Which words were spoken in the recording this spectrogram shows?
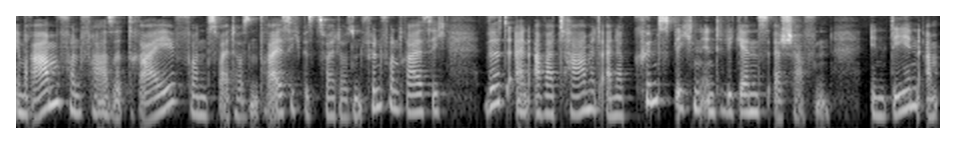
Im Rahmen von Phase 3 von 2030 bis 2035 wird ein Avatar mit einer künstlichen Intelligenz erschaffen, in den am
